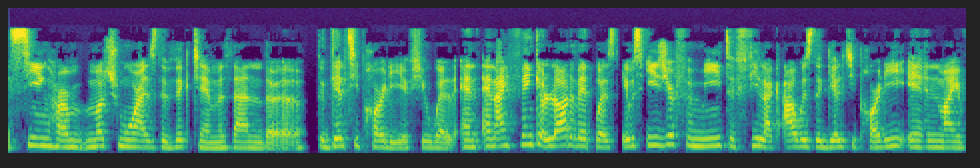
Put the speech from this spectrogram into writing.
seeing her much more as the victim than the the guilty party, if you will. And and I think a lot of it was it was easier for me to feel like I was the guilty party in my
